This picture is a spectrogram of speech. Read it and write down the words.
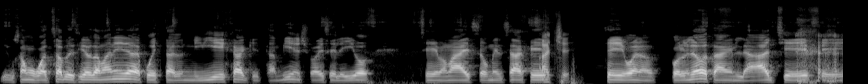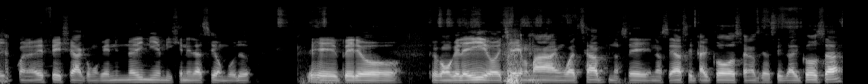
Usamos WhatsApp de cierta manera. Después está mi vieja, que también yo a veces le digo, che, mamá, esos mensajes. H. Sí, bueno, por un lado está en la HF. bueno, F ya, como que no hay ni en mi generación, boludo. Eh, pero pero como que le digo, che, mamá, en WhatsApp, no sé, no se hace tal cosa, no se hace tal cosa.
